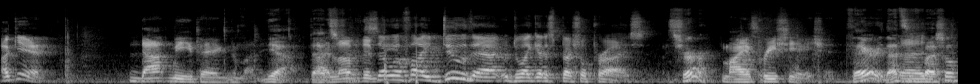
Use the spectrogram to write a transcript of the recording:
Again, not me paying the money. yeah, that's I love true. the- So if I do that, do I get a special prize? Sure, My appreciation. there, that's Uh, special.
